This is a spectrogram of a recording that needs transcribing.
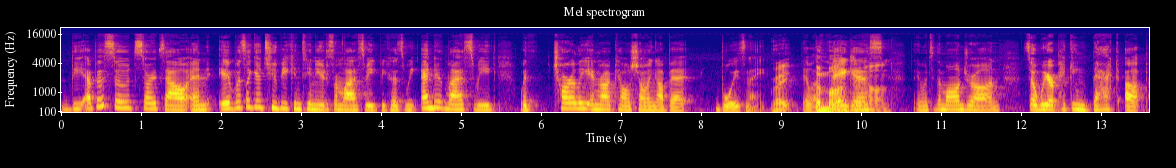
The episode starts out, and it was like a to be continued from last week because we ended last week with Charli and Raquel showing up at boys' night. Right. They left the Vegas. Mondrian. They went to the Mondrian. So we are picking back up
